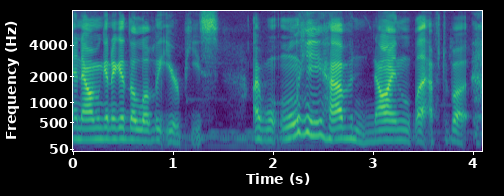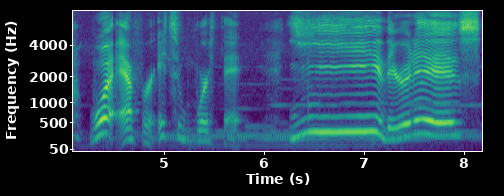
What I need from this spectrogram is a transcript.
and now I'm gonna get the lovely earpiece. I will only have nine left, but whatever, it's worth it. Yee, there it is.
